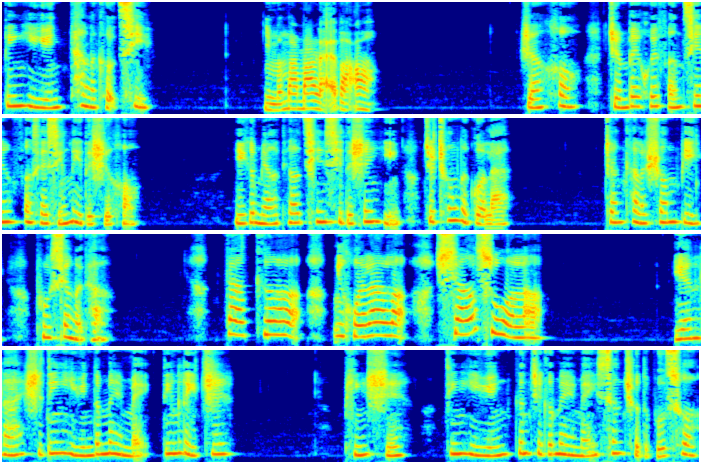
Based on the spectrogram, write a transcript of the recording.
丁逸云叹了口气：“你们慢慢来吧啊。”然后准备回房间放下行李的时候，一个苗条纤细的身影就冲了过来，张开了双臂扑向了他。大哥，你回来了，想死我了。原来是丁逸云的妹妹丁丽芝。平时丁逸云跟这个妹妹相处的不错，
